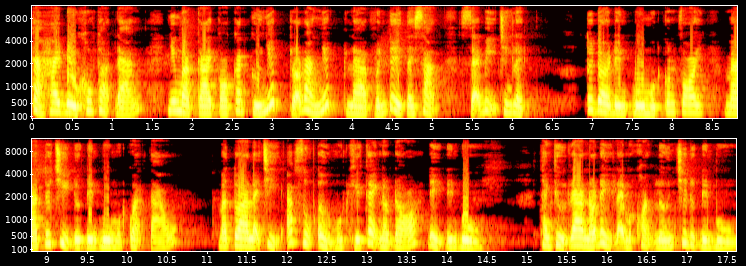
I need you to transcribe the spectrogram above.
Cả hai đều không thỏa đáng, nhưng mà cái có căn cứ nhất, rõ ràng nhất là vấn đề tài sản sẽ bị chênh lệch. Tôi đòi đền bù một con voi mà tôi chỉ được đền bù một quả táo, mà tòa lại chỉ áp dụng ở một khía cạnh nào đó để đền bù. Thành thử ra nó để lại một khoảng lớn chưa được đền bù.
